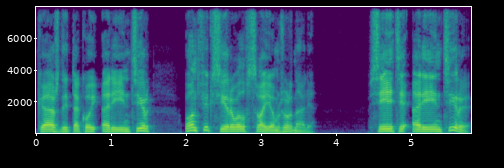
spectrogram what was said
Каждый такой ориентир он фиксировал в своем журнале. Все эти ориентиры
